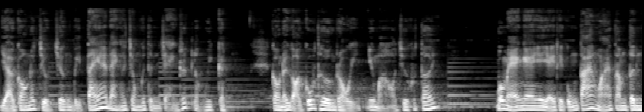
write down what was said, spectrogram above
Vợ con nó trượt chân, bị té đang ở trong cái tình trạng rất là nguy kịch. Con đã gọi cứu thương rồi nhưng mà họ chưa có tới bố mẹ nghe như vậy thì cũng tá hỏa tâm tinh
